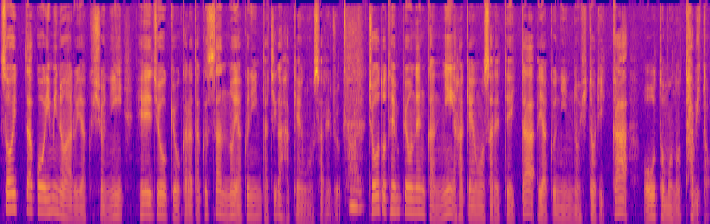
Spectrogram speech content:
そういったこう意味のある役所に平城京からたくさんの役人たちが派遣をされる。はい。ちょうど天平年間に派遣をされていた役人の一人が大友の旅人。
